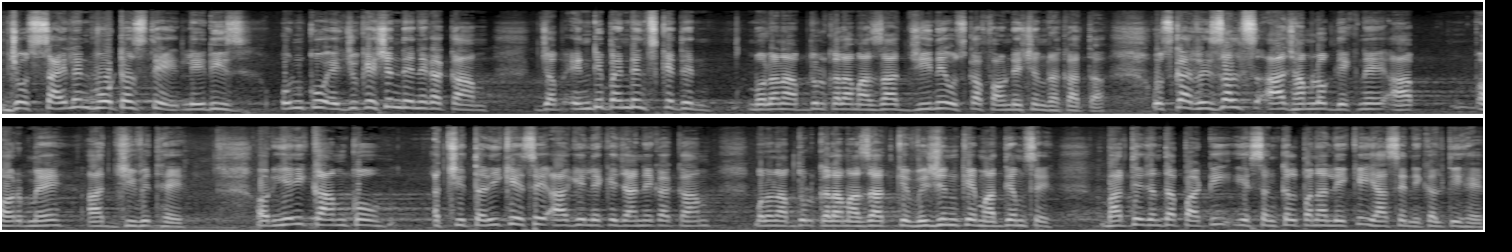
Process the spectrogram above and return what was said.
जो साइलेंट वोटर्स थे लेडीज़ उनको एजुकेशन देने का काम, जब इंडिपेंडेंस के दिन मौलाना अब्दुल कलाम आज़ाद जी ने उसका फाउंडेशन रखा था। उसका रिजल्ट्स आज हम लोग देखने आप और मैं आज जीवित है। और यही काम को अच्छी तरीके से आगे लेके जाने का काम मौलाना अब्दुल कलाम आज़ाद के विजन के माध्यम से भारतीय जनता पार्टी ये संकल्पना लेके यहाँ से निकलती है।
